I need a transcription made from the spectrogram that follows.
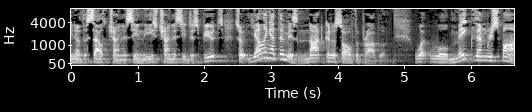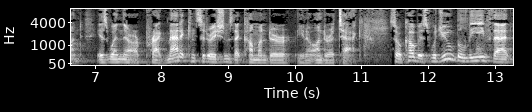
you know, the South China Sea and the East China Sea disputes. So yelling at them is not going to solve the problem. What will make them respond is when there are pragmatic considerations that come under, you know, under attack. So, Cobus, would you believe that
